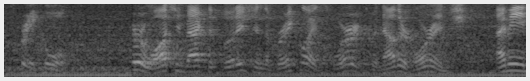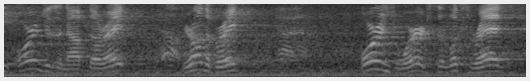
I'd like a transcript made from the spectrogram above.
it's pretty cool. We were watching back the footage and the brake lights worked, but now they're orange. I mean, orange is enough though, right? Yeah. You're on the brake? Yeah. Orange works, it looks red.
